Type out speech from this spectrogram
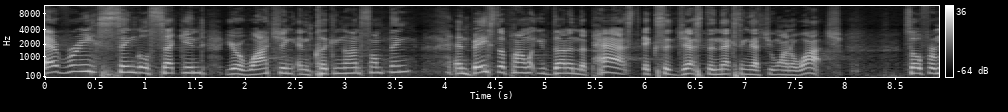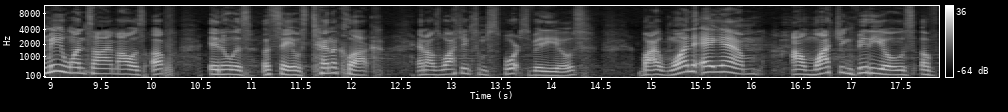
every single second you're watching and clicking on something, and based upon what you've done in the past, it suggests the next thing that you want to watch. So for me, one time I was up and it was, let's say it was 10 o'clock, and I was watching some sports videos. By 1 a.m., I'm watching videos of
